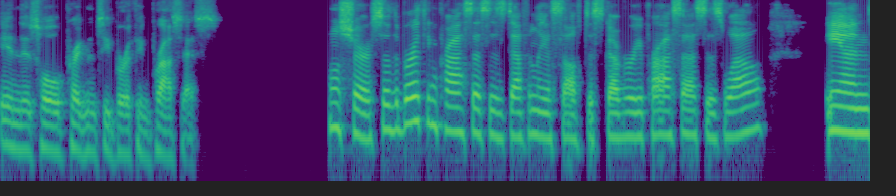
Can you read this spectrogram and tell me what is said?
in this whole pregnancy birthing process? Well, sure. So the birthing process is definitely a self discovery process as well. And,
